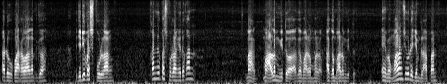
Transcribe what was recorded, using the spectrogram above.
Aduh parah banget gua. Jadi pas pulang kan pas pulang itu kan ma malam gitu agak malam, malam agak malam gitu. Eh emang malam sih udah jam 8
